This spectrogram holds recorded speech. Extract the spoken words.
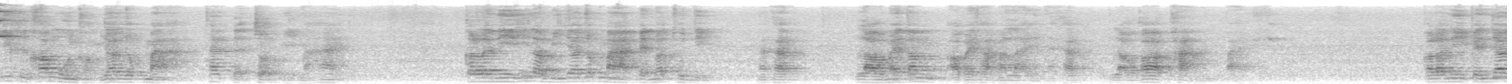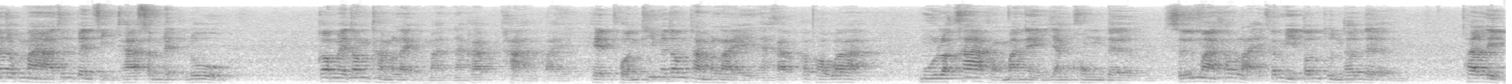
นี่คือข้อมูลของยอดยกมา ถ้าเกิดโจทย์มีมาให้ กรณีที่เรามียอดยกมาเป็นวัตถุดิบนะครับ เราไม่ต้องเอาไปทำอะไรนะครับ เราก็ผ่านไป กรณีเป็นยอดยกมาซึ่งเป็นสินค้าสำเร็จรูป ก็ไม่ต้องทำอะไรกับมันนะครับ ผ่านไปเหตุผลที่ไม่ต้องทำอะไรนะครับ ก็เพราะว่า มูลค่าของมันเนี่ยยังคงเดิม ซื้อมาเท่าไหร่ก็มีต้นทุนเท่าเดิม ผลิต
